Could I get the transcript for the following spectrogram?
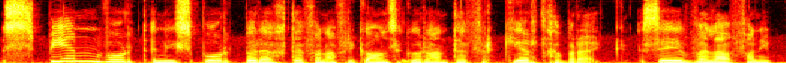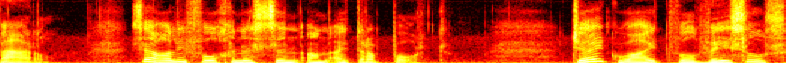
speen word in die sportberigte van Afrikaanse koerante verkeerd gebruik, sê Willa van die Parel. Sy haal die volgende sin aan uit rapport. Jake White wil wessels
